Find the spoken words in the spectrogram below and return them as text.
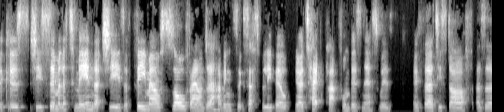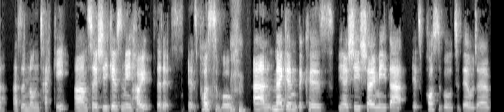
because she's similar to me in that she's a female sole founder, having successfully built you know a tech platform business with know, 30 staff as a as a non-techie. Um, so she gives me hope that it's it's possible. and Megan, because you know she's shown me that it's possible to build a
